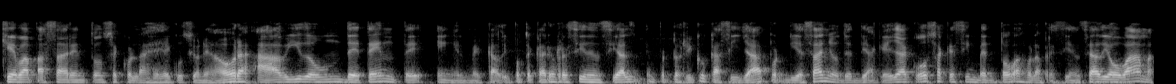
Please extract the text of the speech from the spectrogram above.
qué va a pasar entonces con las ejecuciones ahora. Ha habido un detente en el mercado hipotecario residencial en Puerto Rico casi ya por 10 años, desde aquella cosa que se inventó bajo la presidencia de Obama,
